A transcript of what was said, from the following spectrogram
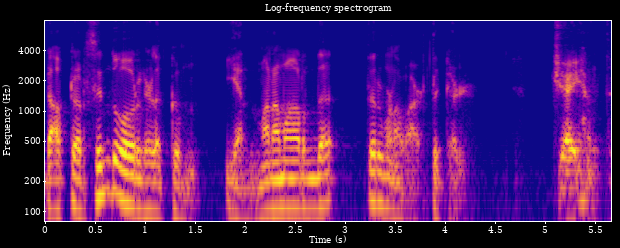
டாக்டர் சிந்து அவர்களுக்கும் என் மனமார்ந்த திருமண வாழ்த்துக்கள். giant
